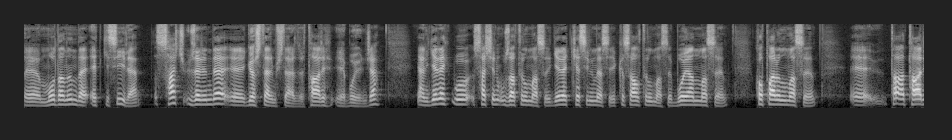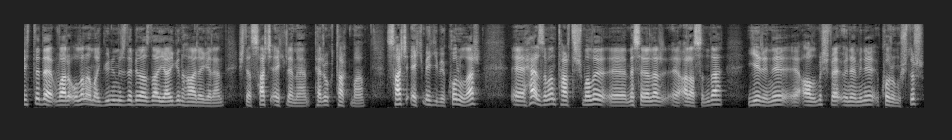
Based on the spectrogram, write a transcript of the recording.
e, modanın da etkisiyle saç üzerinde e, göstermişlerdir tarih e, boyunca. Yani gerek bu saçın uzatılması, gerek kesilmesi, kısaltılması, boyanması, koparılması, e, ta, tarihte de var olan ama günümüzde biraz daha yaygın hale gelen işte saç ekleme, peruk takma, saç ekme gibi konular e, her zaman tartışmalı e, meseleler e, arasında yerini e, almış ve önemini korumuştur.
